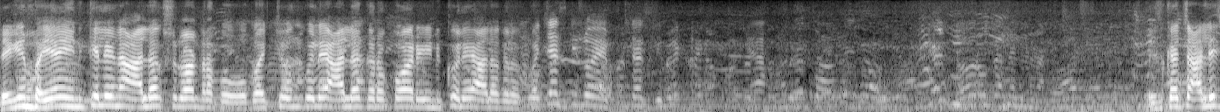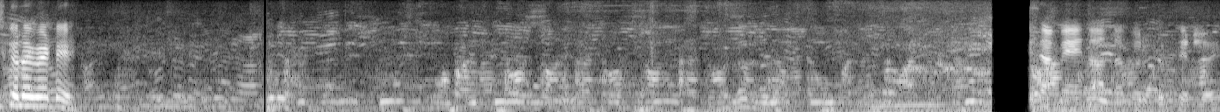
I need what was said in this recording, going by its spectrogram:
लेकिन भैया इनके लिए ना अलग स्लॉट रखो। बच्चों के लिए अलग रखो और इनको लिए अलग रखो। पचास किलो आहे पचास किलो। इसका चालीस किलो वेट है आम्ही आहे आता भरपूर फिरलोय.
